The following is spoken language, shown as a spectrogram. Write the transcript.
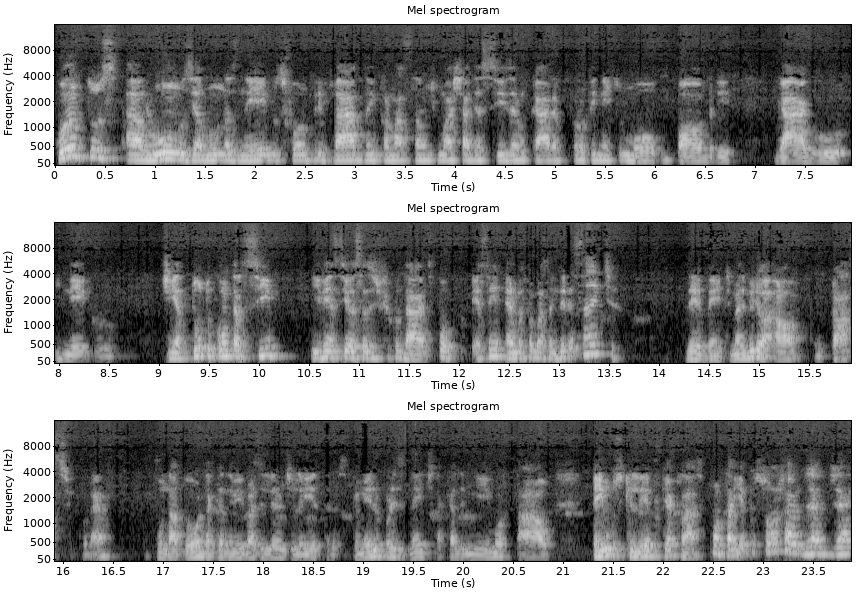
quantos alunos e alunas negros foram privados da informação de que Machado de Assis era um cara proveniente do morro, pobre, gago e negro? Tinha tudo contra si e venceu essas dificuldades. Pô, essa era uma informação interessante, de repente, mas melhor, ó, um clássico, né? Fundador da Academia Brasileira de Letras, primeiro presidente da Academia Imortal, temos que ler porque é clássico. Pronto, aí a pessoa já, já, já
